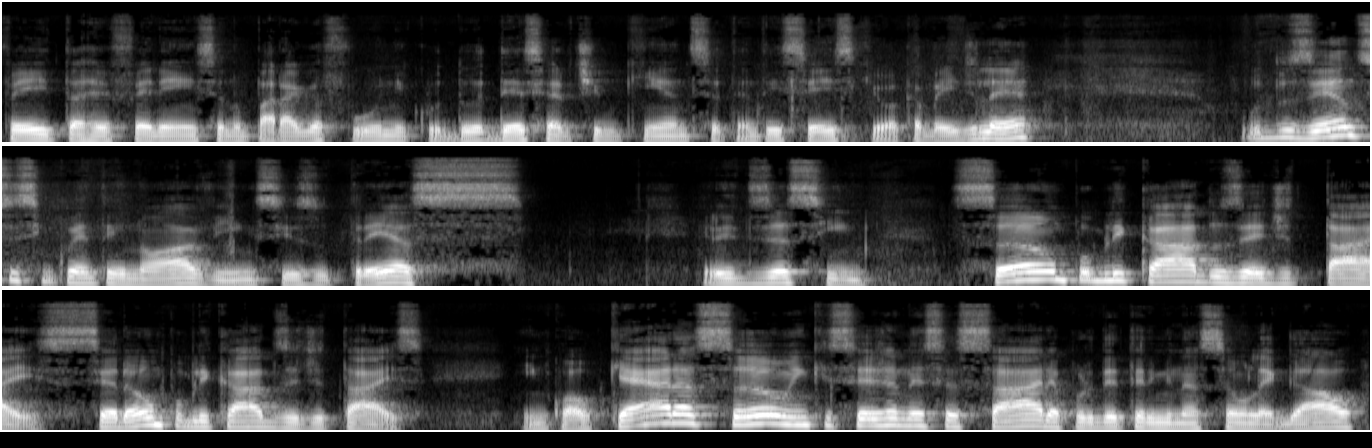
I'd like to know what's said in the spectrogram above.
feita referência no parágrafo único do, desse artigo 576 que eu acabei de ler, o 259, inciso 3, ele diz assim: são publicados editais, serão publicados editais em qualquer ação em que seja necessária por determinação legal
